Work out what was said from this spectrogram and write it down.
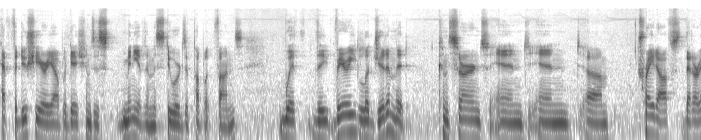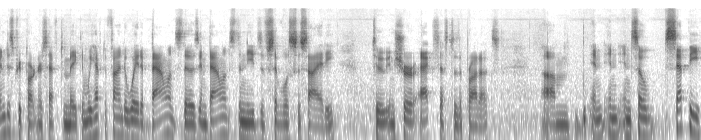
have fiduciary obligations, as many of them as stewards of public funds, with the very legitimate concerns and, and um, trade-offs that our industry partners have to make, and we have to find a way to balance those and balance the needs of civil society to ensure access to the products. Um, and, and, and so CEPI,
